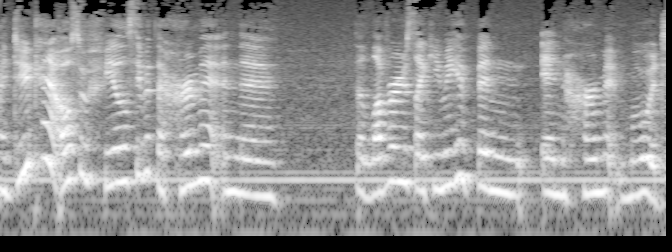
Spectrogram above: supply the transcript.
I do kind of also feel, see with the hermit and the the lovers, like you may have been in hermit mode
